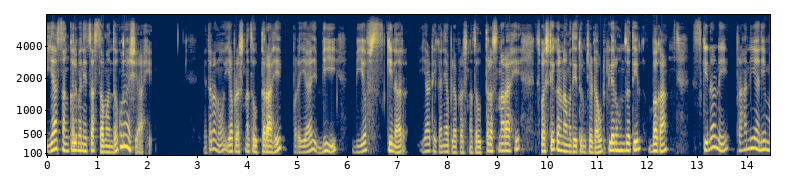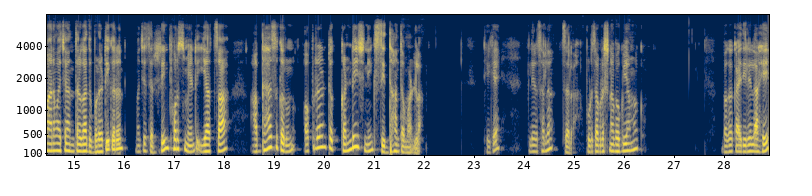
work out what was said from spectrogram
या संकल्पनेचा संबंध कोणाशी आहे? मित्रांनो या प्रश्नाचं उत्तर आहे पर्याय बी बी एफ स्किनर या ठिकाणी आपल्या प्रश्नाचं उत्तर असणार आहे. स्पष्टीकरणामध्ये तुमचे डाऊट क्लिअर होऊन जातील. बघा स्किनरने प्राणी आणि मानवाच्या अंतर्गत बळटीकरण म्हणजेच रिन्फोर्समेंट याचा अभ्यास करून ऑपरंट कंडिशनिंग सिद्धांत मांडला. ठीक आहे? क्लिअर झालं? चला पुढचा प्रश्न बघूया मग. बघा काय दिलेलं आहे.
